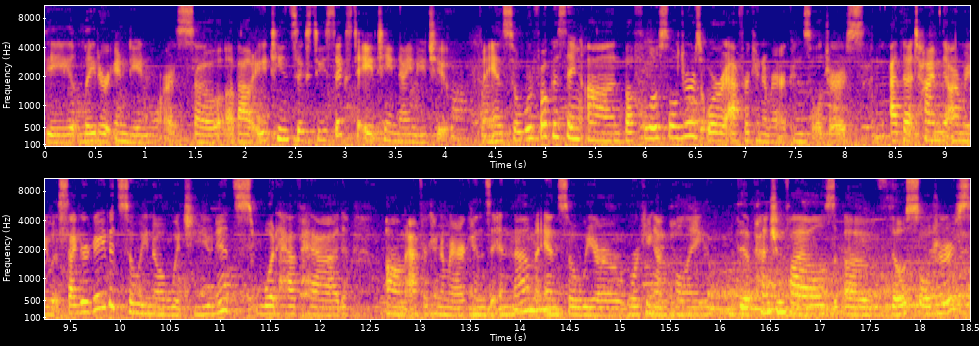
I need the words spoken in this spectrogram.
the later Indian Wars, so about 1866 to 1892. And so we're focusing on Buffalo soldiers or African American soldiers. At that time, the Army was segregated, so we know which units would have had um, African Americans in them, and so we are working on pulling the pension files of those soldiers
